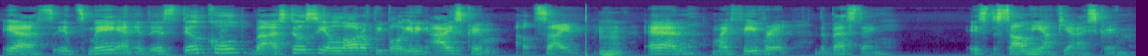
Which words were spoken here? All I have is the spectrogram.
Yes, it's May and it is still cold, but I still see a lot of people eating ice cream outside. Mm-hmm. And my favorite, the best thing, is the salmiakki ice cream.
